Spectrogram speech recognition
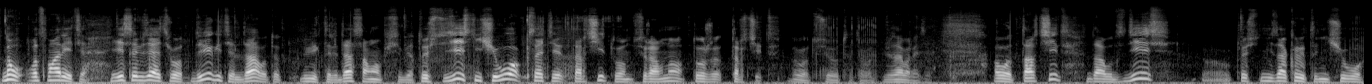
ну, вот смотрите, если взять вот двигатель, да, вот этот Викторе, да, само по себе, то есть здесь ничего, кстати, торчит, он все равно тоже торчит. Вот, все вот это вот безобразие. Вот, торчит, да, вот здесь, э, то есть не закрыто ничего.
